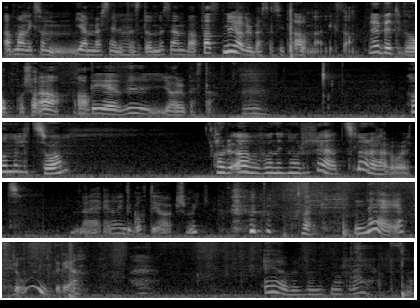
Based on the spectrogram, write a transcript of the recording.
Att man liksom jämrar sig en liten Mm. stund men sen bara, fast nu gör vi det bästa av situationen. Liksom. Nu byter vi ihop och kör. Ja, Ja. Det, vi gör det bästa. Mm. ja, men lite så. Har du övervunnit någon rädsla det här året? Nej, det har inte gått att göra så mycket. Nej. Nej, jag tror inte det. Övervunnit någon rädsla?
